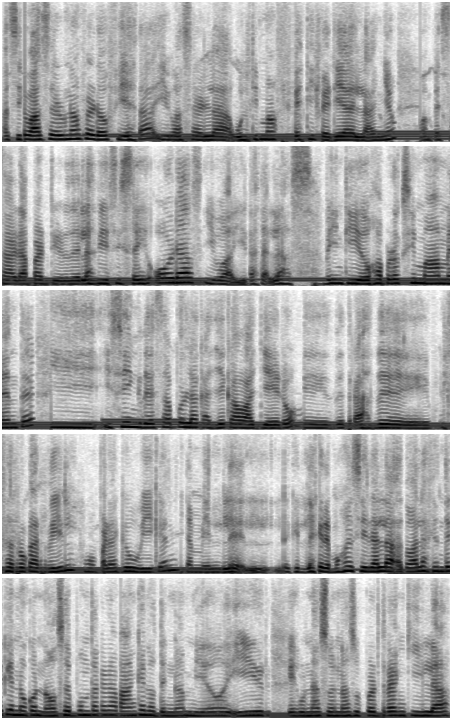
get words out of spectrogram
Así que va a ser una feroz fiesta y va a ser la última festiferia del año. Va a empezar a partir de las 16 horas y va a ir hasta las 22 aproximadamente. Y, se ingresa por la calle Caballero, eh, detrás del ferrocarril, como para que ubiquen. Y también les queremos decir a, toda la gente que no conoce Punta Carapán que no tengan miedo de ir, que es una zona súper tranquila,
